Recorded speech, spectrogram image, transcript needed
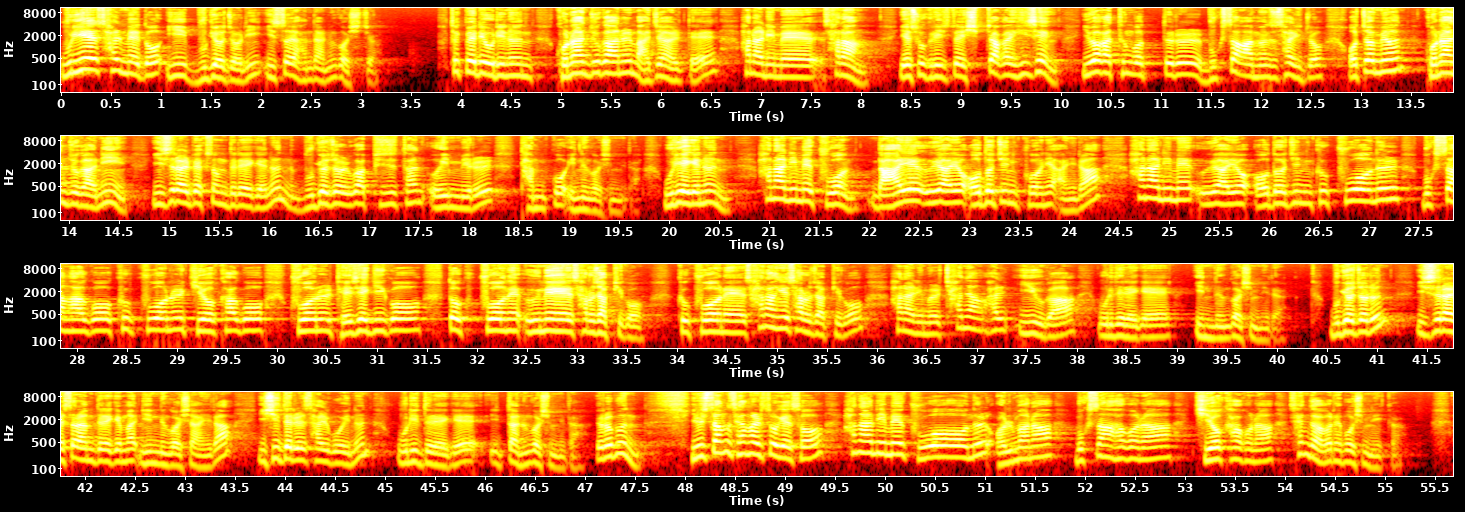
우리의 삶에도 이 무교절이 있어야 한다는 것이죠. 특별히 우리는 고난주간을 맞이할 때 하나님의 사랑, 예수 그리스도의 십자가의 희생, 이와 같은 것들을 묵상하면서 살죠. 어쩌면 고난주간이 이스라엘 백성들에게는 무교절과 비슷한 의미를 담고 있는 것입니다. 우리에게는 하나님의 구원, 나에 의하여 얻어진 구원이 아니라 하나님에 의하여 얻어진 그 구원을 묵상하고 그 구원을 기억하고 구원을 되새기고 또그 구원의 은혜에 사로잡히고 그 구원의 사랑에 사로잡히고 하나님을 찬양할 이유가 우리들에게 있는 것입니다. 무교절은 이스라엘 사람들에게만 있는 것이 아니라 이 시대를 살고 있는 우리들에게 있다는 것입니다. 여러분, 일상생활 속에서 하나님의 구원을 얼마나 묵상하거나 기억하거나 생각을 해 보십니까?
